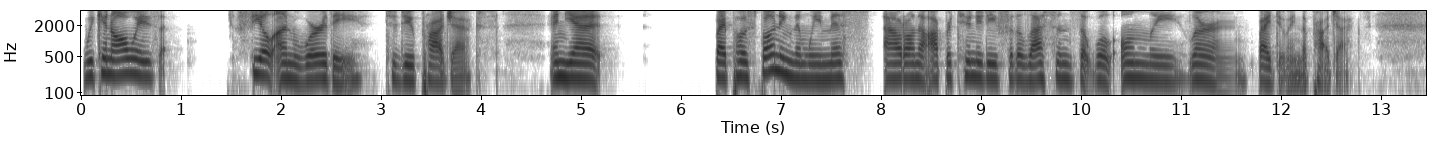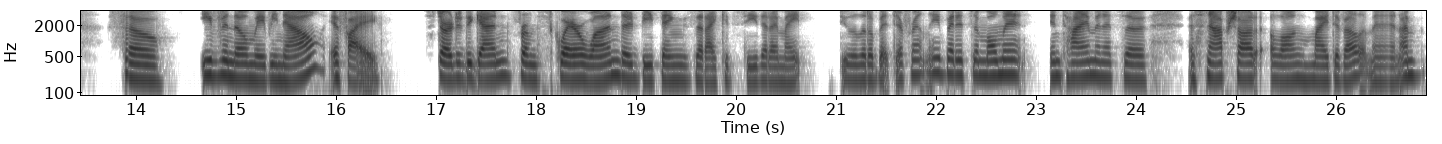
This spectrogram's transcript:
we can always feel unworthy to do projects. And yet, by postponing them, we miss out on the opportunity for the lessons that we'll only learn by doing the project. So, even though maybe now, if I started again from square one, there'd be things that I could see that I might do a little bit differently, but it's a moment in time and it's a, a snapshot along my development. I'm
